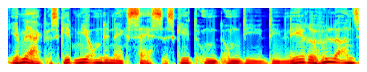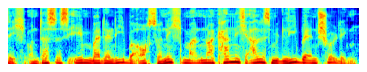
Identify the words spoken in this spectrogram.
Ihr merkt, es geht mir um den Exzess, es geht um, um die, die leere Hülle an sich. Und das ist eben bei der Liebe auch so. Nicht, man, man kann nicht alles mit Liebe entschuldigen.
